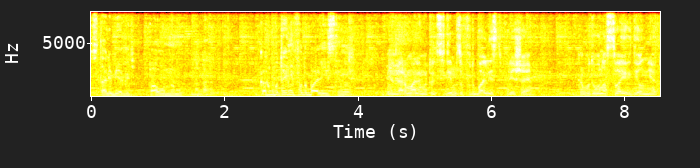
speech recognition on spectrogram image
Стали бегать по-умному. Ну да. Как будто они футболисты. Не, нормально, мы тут сидим, за футболистов решаем. Как будто у нас своих дел нету.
